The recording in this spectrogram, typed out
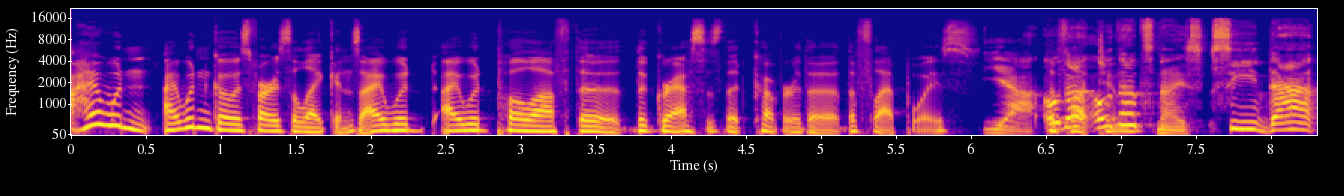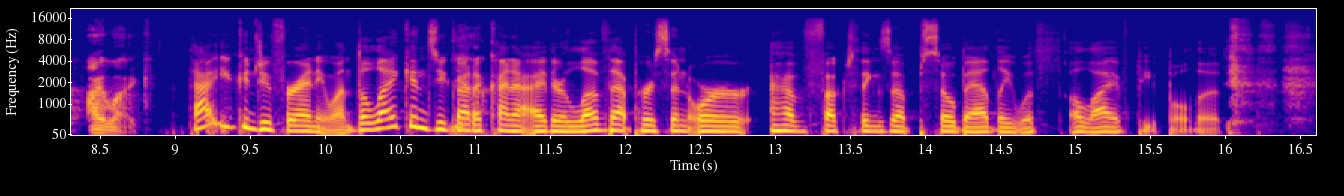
I wouldn't. I wouldn't go as far as the lichens. I would. I would pull off the the grasses that cover the the flat boys. yeah. Oh, that. Oh, that's nice. See that I like. That you can do for anyone. The lichens, you got to Yeah. kind of either love that person or have fucked things up so badly with alive people that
